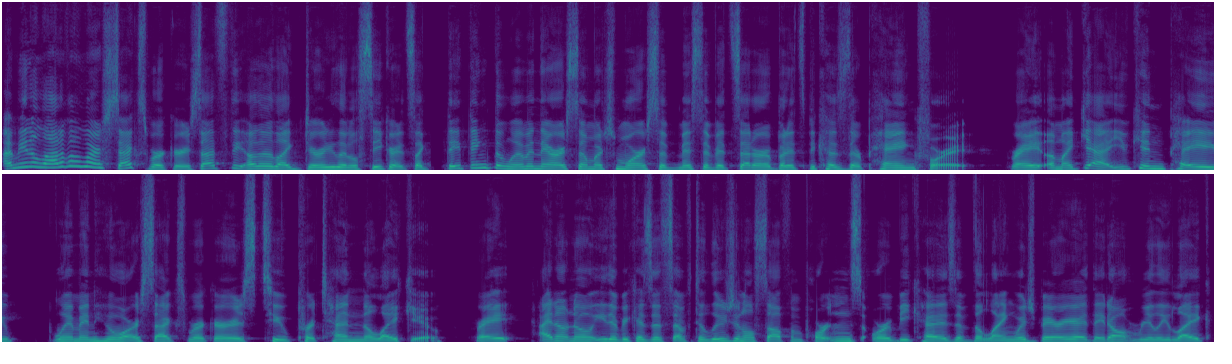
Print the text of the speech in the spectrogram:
I mean, a lot of them are sex workers. That's the other like dirty little secret. It's like they think the women there are so much more submissive, etc., but it's because they're paying for it, right? I'm like, yeah, you can pay women who are sex workers to pretend to like you, right? I don't know either because it's of delusional self importance or because of the language barrier. They don't really like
